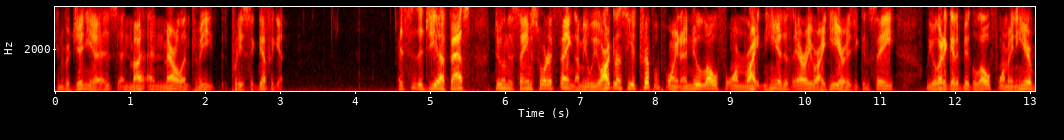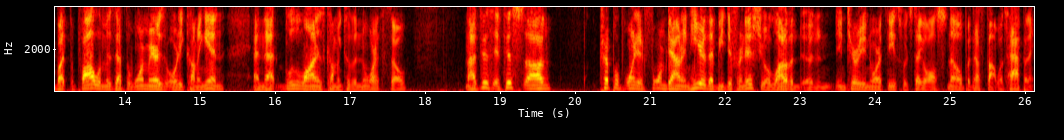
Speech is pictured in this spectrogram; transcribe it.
in Virginia is and, and Maryland, can be pretty significant. This is the GFS doing the same sort of thing. I mean, we are going to see a triple point, a new low form right in here, this area right here. As you can see, we are going to get a big low form in here, but the problem is that the warm air is already coming in, and that blue line is coming to the north. So now if this, if this uh, triple point had formed down in here, that'd be a different issue. A lot of the uh, interior northeast would stay all snow, but that's not what's happening.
